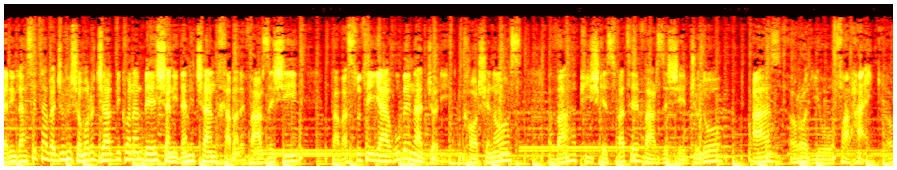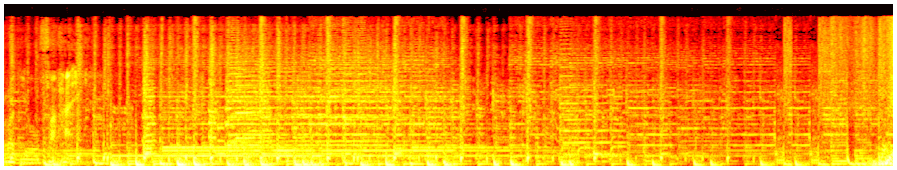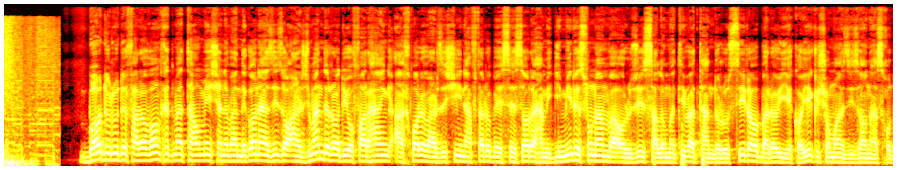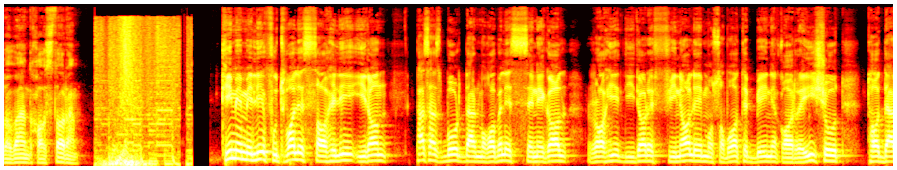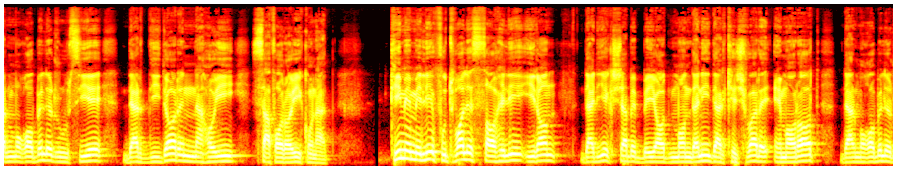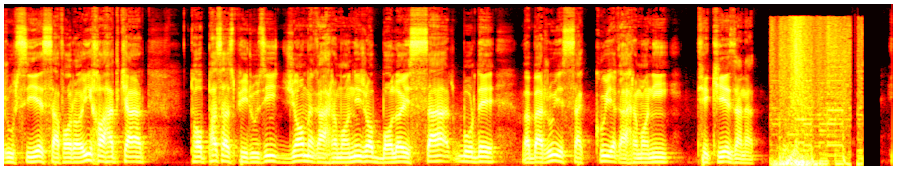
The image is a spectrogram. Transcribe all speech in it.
در این لحظه توجه شما را جلب می کنم به شنیدن چند خبر ورزشی توسط یعقوب نجاری کارشناس و پیشکسوت ورزش جدو از رادیو فرهنگ. رادیو فرهنگ. با درود فراوان خدمت تمامی شنوندگان عزیز و ارجمند رادیو فرهنگ اخبار ورزشی نفته رو به استحضار همگی میرسونم و آرزوی سلامتی و تندرستی را برای یکایک شما عزیزان از خداوند خواستارم. تیم ملی فوتبال ساحلی ایران پس از برد در مقابل سنگال راهی دیدار فینال مسابقات بین قاره‌ای شد. تا در مقابل روسیه در دیدار نهایی سفارایی کند. تیم ملی فوتبال ساحلی ایران در یک شب بیاد ماندنی در کشور امارات در مقابل روسیه سفارایی خواهد کرد تا پس از پیروزی جام قهرمانی را بالای سر برده و بر روی سکوی قهرمانی تکیه زند.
